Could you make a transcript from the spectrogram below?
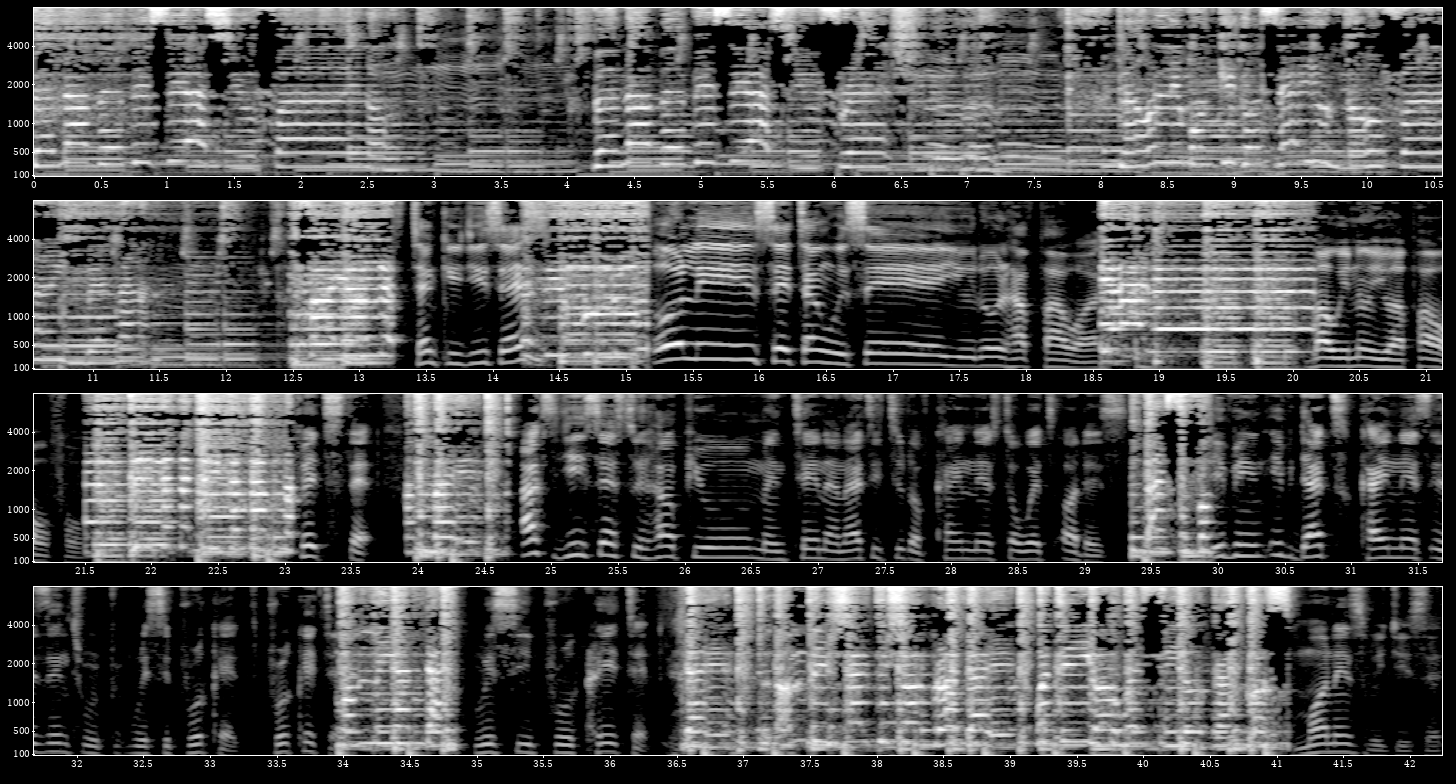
Bena baby, see as you fine, oh. Bena baby, see as you fresh. Now only monkey go say you no fine, Bena. Fire Thank you, Jesus. Only Satan will say you don't have power, but we know you are powerful. Fifth step Ask Jesus to help you maintain an attitude of kindness towards others, even if that kindness isn't reciprocated. Reciprocated. Mornings with Jesus.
